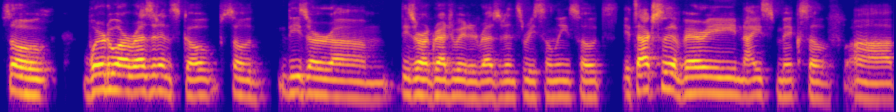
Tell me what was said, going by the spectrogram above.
So where do our residents go? So these are um, these are our graduated residents recently. So it's it's actually a very nice mix of uh,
